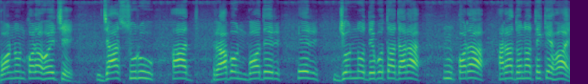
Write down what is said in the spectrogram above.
বর্ণন করা হয়েছে, যা শুরু আদ রাবণ বধের এর জন্য দেবতা দ্বারা করা আরাধনা থেকে হয়।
